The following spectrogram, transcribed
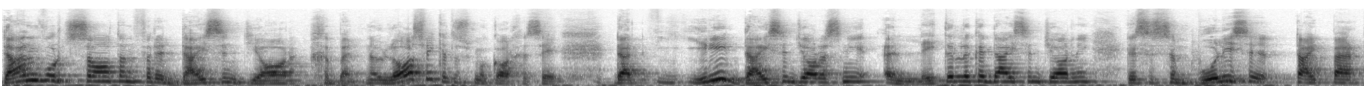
dan word Satan vir 'n 1000 jaar gebind. Nou laasweek het ons mekaar gesê dat hierdie 1000 jaar is nie 'n letterlike 1000 jaar nie, dis 'n simboliese tydperk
